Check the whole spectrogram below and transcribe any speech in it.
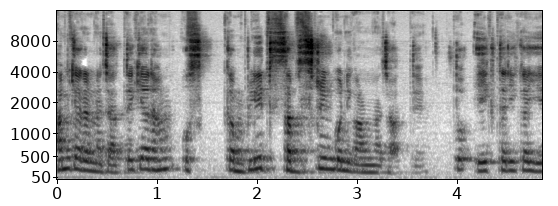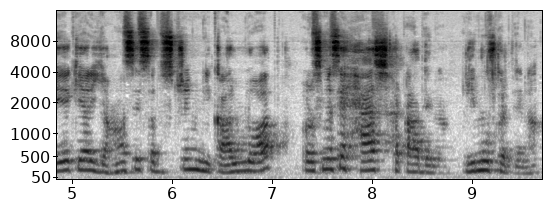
हम क्या करना चाहते हैं कि यार हम उस कंप्लीट सबस्ट्रिंग को निकालना चाहते हैं। तो एक तरीका ये है कि यार यहाँ से सबस्ट्रिंग निकाल लो आप और उसमें से हैश हटा देना रिमूव कर देना।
